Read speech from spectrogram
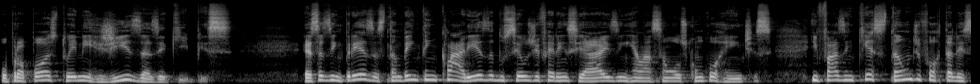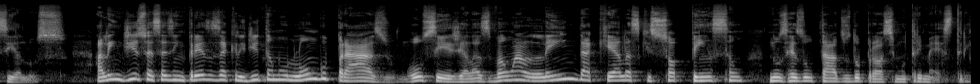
o propósito energiza as equipes. Essas empresas também têm clareza dos seus diferenciais em relação aos concorrentes e fazem questão de fortalecê-los. Além disso, essas empresas acreditam no longo prazo, ou seja, elas vão além daquelas que só pensam nos resultados do próximo trimestre.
